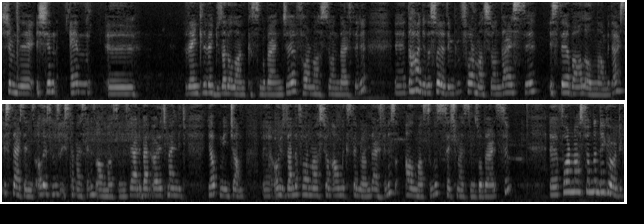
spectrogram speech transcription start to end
Şimdi işin en e, renkli ve güzel olan kısmı bence formasyon dersleri. E, daha önce de söylediğim gibi formasyon dersi isteğe bağlı alınan bir ders. İsterseniz alırsınız, istemezseniz almazsınız. Yani ben öğretmenlik yapmayacağım, e, o yüzden de formasyon almak istemiyorum derseniz almazsınız, seçmezsiniz o dersi. E, formasyonda ne gördük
